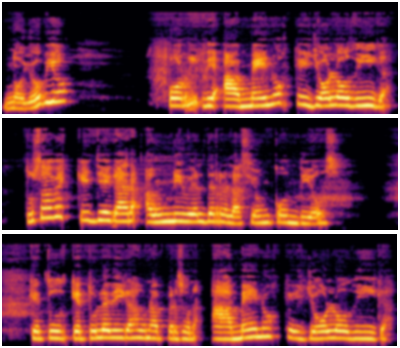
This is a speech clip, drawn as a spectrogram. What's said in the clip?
No llovió. Por, a menos que yo lo diga. Tú sabes que llegar a un nivel de relación con Dios, que tú, que tú le digas a una persona, a menos que yo lo diga,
